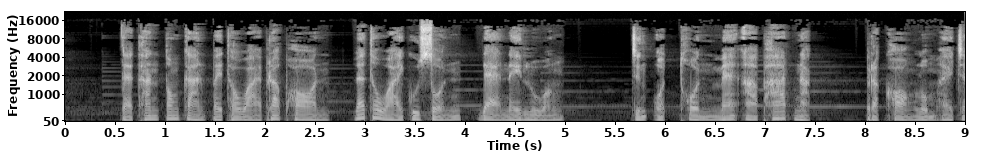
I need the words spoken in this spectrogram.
ศ แต่ท่านต้องการไปถวายพระพรและถวายกุศลแด่ในหลวง จึงอดทนแม้อาพาธหนัก ประคองลมหายใจ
